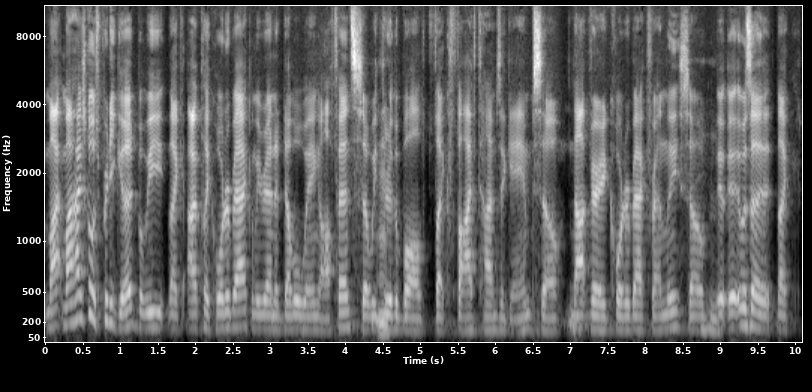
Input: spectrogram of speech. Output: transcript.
my, my high school was pretty good, but we like I play quarterback and we ran a double wing offense, so we Mm. threw the ball like five times a game. So not very quarterback friendly. So Mhm. it, it was a like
